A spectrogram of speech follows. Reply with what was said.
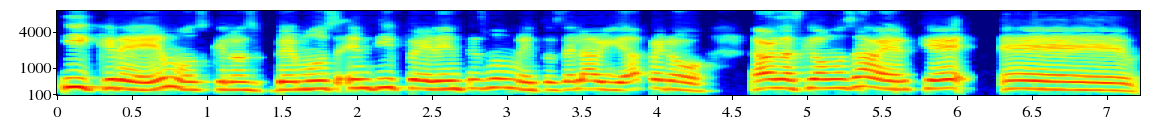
y creemos que los vemos en diferentes momentos de la vida, pero la verdad es que vamos a ver que eh,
